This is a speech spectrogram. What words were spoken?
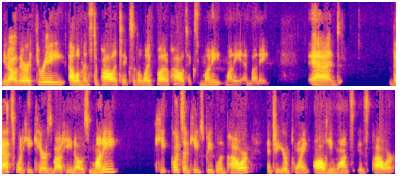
you know, there are three elements to politics or the lifeblood of politics money, money, and money. And that's what he cares about. He knows money keep, puts and keeps people in power. And to your point, all he wants is power.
